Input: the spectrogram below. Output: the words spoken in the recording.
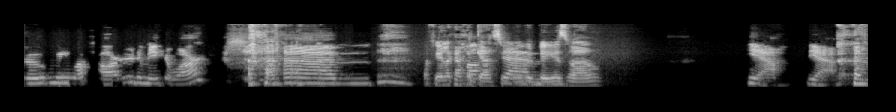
drove me much harder to make it work. Um, I feel like I could guess who um, would be as well. Yeah, yeah. um,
